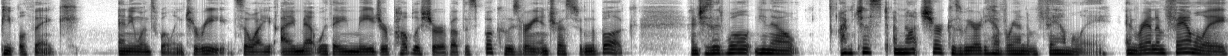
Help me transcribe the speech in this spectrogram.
people think anyone's willing to read. So I, I met with a major publisher about this book who was very interested in the book. And she said, Well, you know, I'm just, I'm not sure because we already have Random Family. And Random Family,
